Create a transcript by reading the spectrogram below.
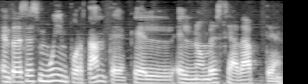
Entonces es muy importante que el, el, nombre se adapte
